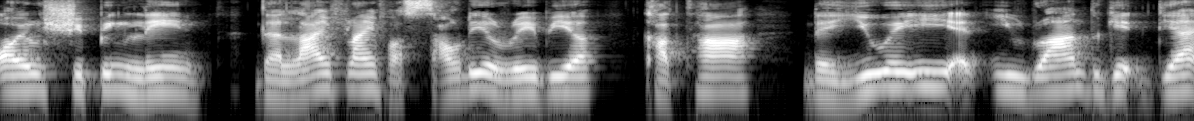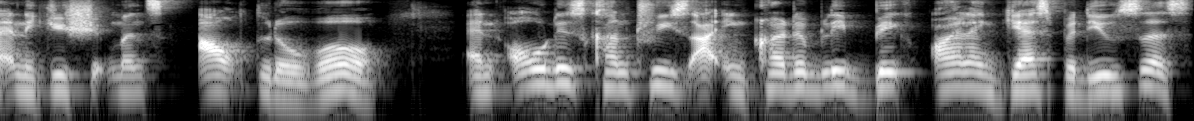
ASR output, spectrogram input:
oil shipping lane, the lifeline for Saudi Arabia, Qatar, the UAE, and Iran to get their energy shipments out to the world. And all these countries are incredibly big oil and gas producers.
